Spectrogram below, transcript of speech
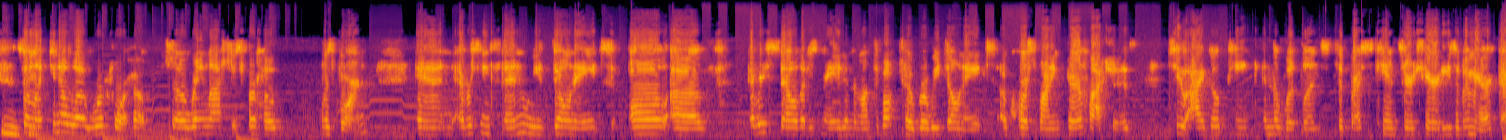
Mm-hmm. So I'm like, "You know what? We're for hope." So Rain Lashes for Hope was born, and ever since then, we donate all of every sale that is made in the month of October, we donate a corresponding pair of lashes to I Go Pink in the Woodlands, the Breast Cancer Charities of America.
